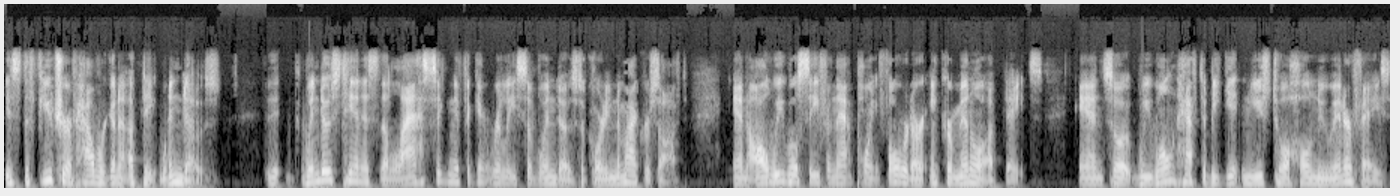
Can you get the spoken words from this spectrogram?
is the future of how we're going to update Windows. Windows 10 is the last significant release of Windows, according to Microsoft and all we will see from that point forward are incremental updates. And so we won't have to be getting used to a whole new interface.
